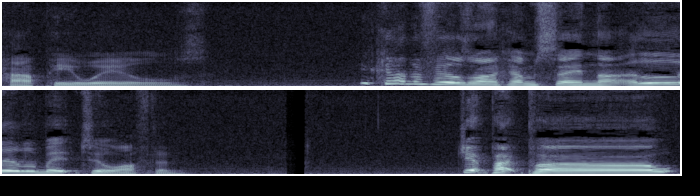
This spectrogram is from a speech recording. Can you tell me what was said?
Happy Wheels. It kind of feels like I'm saying that a little bit too often. Jetpack Pro!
